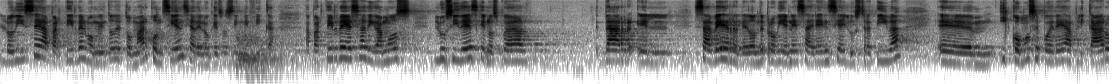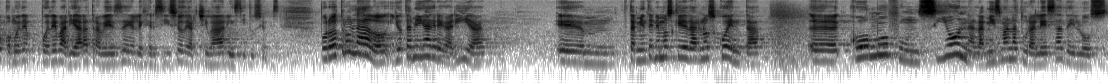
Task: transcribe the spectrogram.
lo dice a partir del momento de tomar conciencia de lo que eso significa, a partir de esa, digamos, lucidez que nos pueda dar el saber de dónde proviene esa herencia ilustrativa eh, y cómo se puede aplicar o cómo puede variar a través del ejercicio de archivar instituciones. Por otro lado, yo también agregaría, eh, también tenemos que darnos cuenta eh, cómo funciona la misma naturaleza de los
